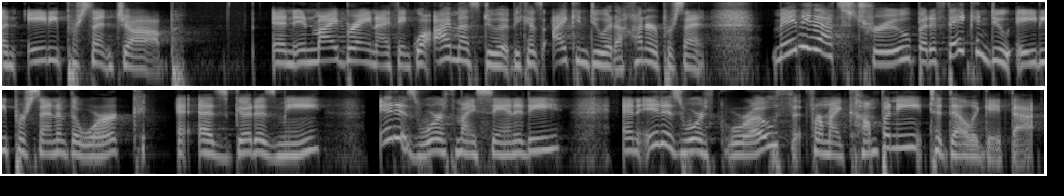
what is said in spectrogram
an 80% job and in my brain, I think, well, I must do it because I can do it 100%. Maybe that's true, but if they can do 80% of the work as good as me, it is worth my sanity and it is worth growth for my company to delegate that.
